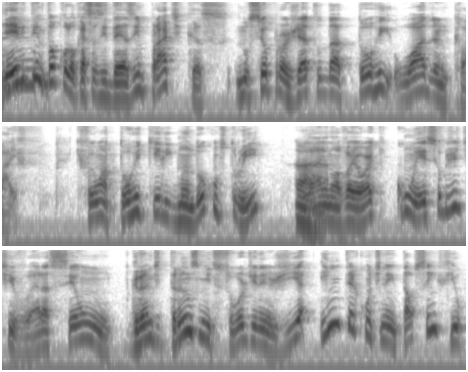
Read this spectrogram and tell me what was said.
E ele tentou colocar essas ideias em práticas no seu projeto da Torre Wardenclyffe, que foi uma torre que ele mandou construir lá Ah. em Nova York com esse objetivo, era ser um grande transmissor de energia intercontinental sem fio.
